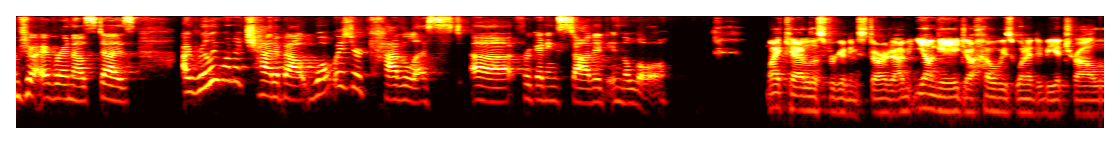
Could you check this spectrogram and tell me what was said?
I'm sure everyone else does. I really want to chat about what was your catalyst uh, for getting started in the law my catalyst for getting started. I'm young age. I always wanted to be a trial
